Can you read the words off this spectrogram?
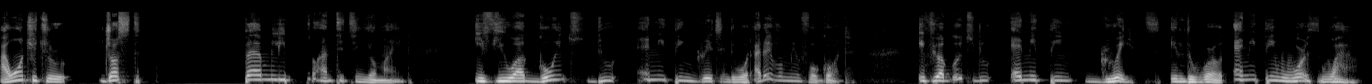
I want you to just firmly plant it in your mind. If you are going to do anything great in the world, I don't even mean for God. If you are going to do anything great in the world, anything worthwhile,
